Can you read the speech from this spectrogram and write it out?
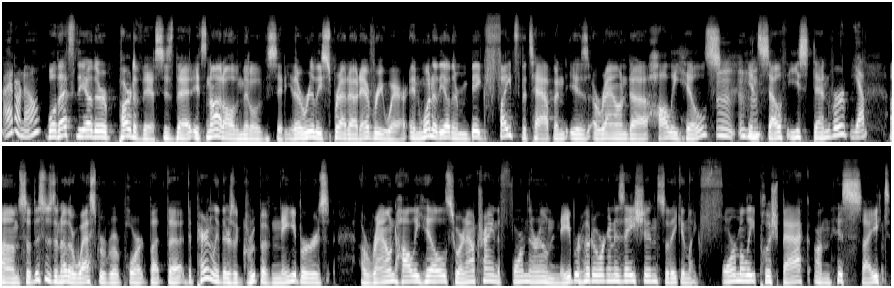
I don't know. Well, that's the other part of this is that it's not all the middle of the city. They're really spread out everywhere. And one of the other big fights that's happened is around uh, Holly Hills in southeast Denver. Yep. Um, so this is another Westword report, but the, apparently there's a group of neighbors around Holly Hills who are now trying to form their own neighborhood organization so they can like formally push back on this site.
